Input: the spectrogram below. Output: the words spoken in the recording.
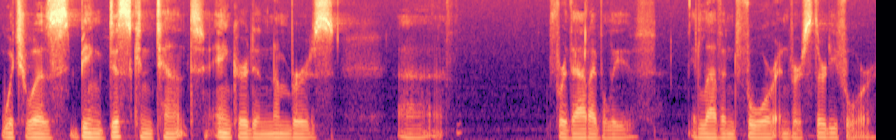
Which was being discontent, anchored in numbers. Uh, for that, I believe, 11, 4, and verse 34.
